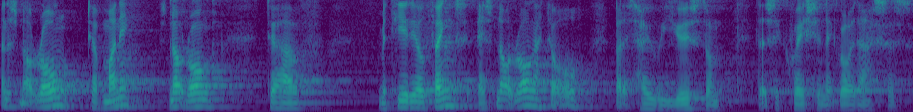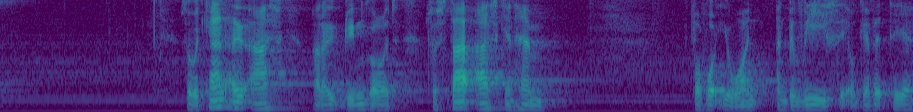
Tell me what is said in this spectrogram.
And it's not wrong to have money, it's not wrong to have material things, it's not wrong at all, but it's how we use them that's the question that God asks us. So we can't out ask or out dream God, so start asking Him for what you want and believe that He'll give it to you.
